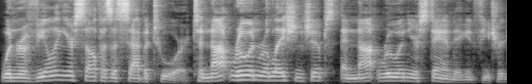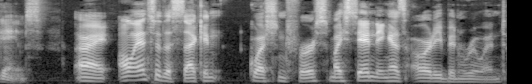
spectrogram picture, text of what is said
when revealing yourself as a saboteur to not ruin relationships and not ruin your standing in future games? All right, I'll answer the second question first. My standing has already been ruined.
